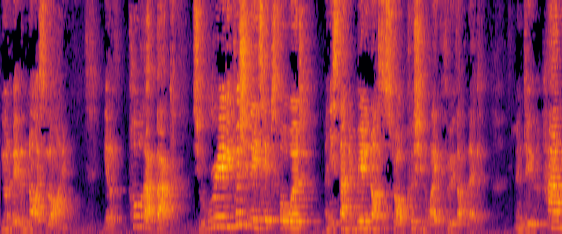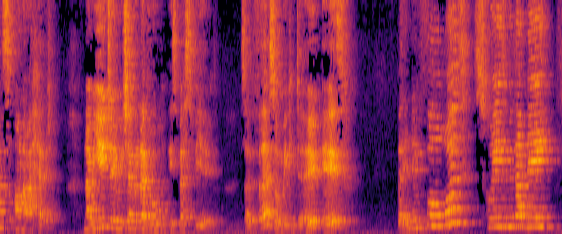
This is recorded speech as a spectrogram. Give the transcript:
You want a bit of a nice line. You're going to pull that back so you're really pushing these hips forward and you're standing really nice and strong, pushing the weight through that leg. And do hands on our head. Now you do whichever level is best for you. So the first one we can do is bending forward, squeezing with that knee,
